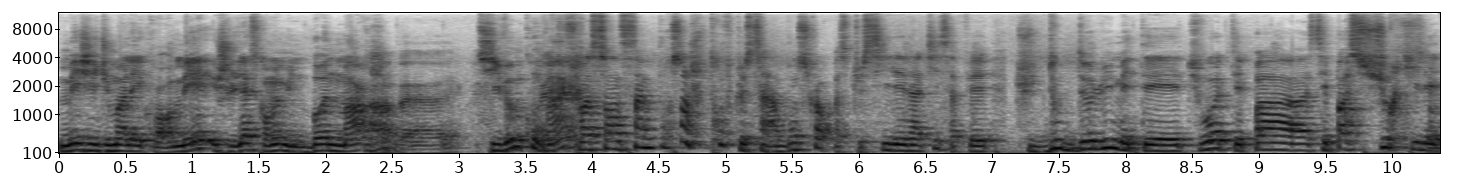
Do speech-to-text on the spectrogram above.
mais j'ai du mal à y croire. Mais je lui laisse quand même une bonne marge. Ah, bah. S'il veut me convaincre, 65%, je trouve que c'est un bon score parce que s'il est nati, ça fait. Tu doutes de lui, mais t'es, tu vois, t'es pas, c'est pas sûr qu'il est.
